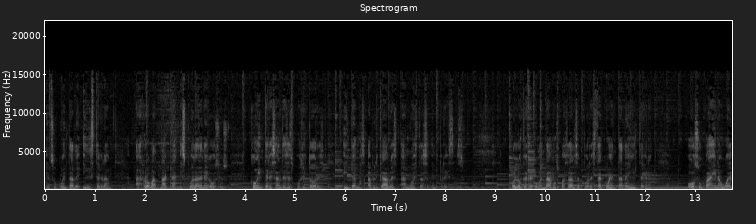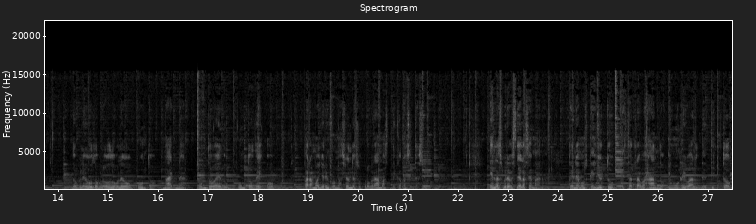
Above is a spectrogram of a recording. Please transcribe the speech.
en su cuenta de Instagram, arroba Escuela de Negocios, con interesantes expositores y temas aplicables a nuestras empresas. Por lo que recomendamos pasarse por esta cuenta de Instagram o su página web www.magna.edu.do para mayor información de sus programas de capacitación. En las breves de la semana, tenemos que YouTube está trabajando en un rival de TikTok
